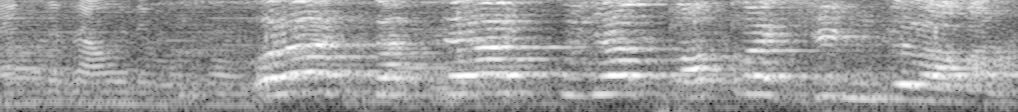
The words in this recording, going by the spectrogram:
यांना जाऊ दे मग परत सत्यात तुझ्या बाप्पा शिंकला मला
